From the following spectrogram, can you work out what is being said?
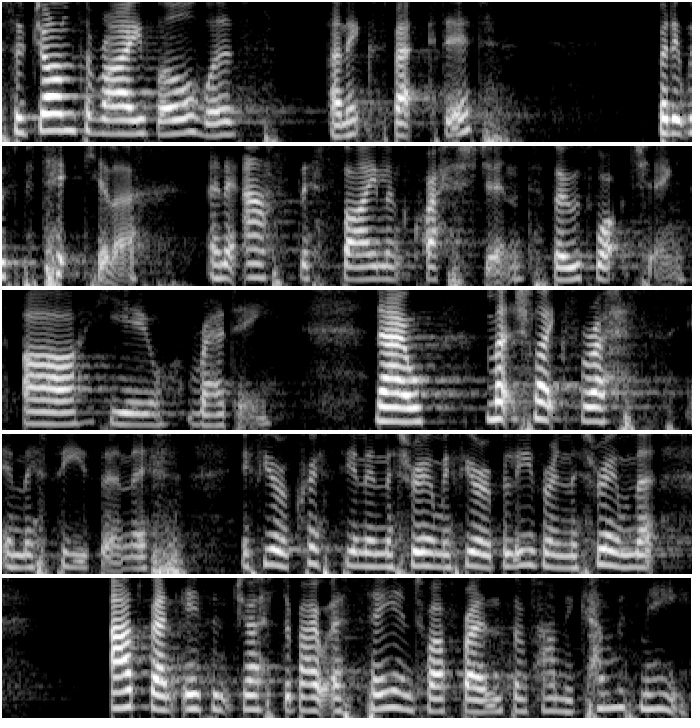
So John's arrival was unexpected, but it was particular, and it asked this silent question to those watching Are you ready? Now, much like for us in this season, if, if you're a Christian in this room, if you're a believer in this room, that Advent isn't just about us saying to our friends and family, Come with me,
